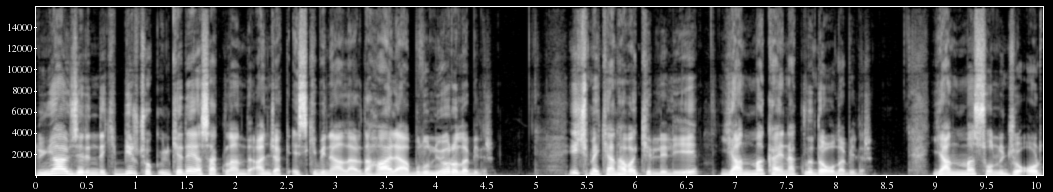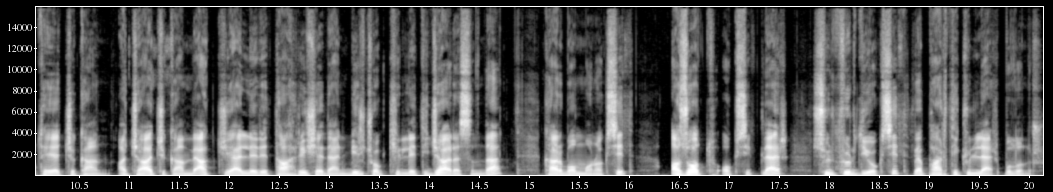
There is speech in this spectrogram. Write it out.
dünya üzerindeki birçok ülkede yasaklandı ancak eski binalarda hala bulunuyor olabilir. İç mekan hava kirliliği yanma kaynaklı da olabilir. Yanma sonucu ortaya çıkan, açığa çıkan ve akciğerleri tahriş eden birçok kirletici arasında karbon monoksit, azot oksitler, sülfür dioksit ve partiküller bulunur.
